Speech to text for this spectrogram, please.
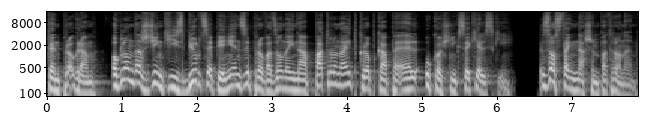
Ten program oglądasz dzięki zbiórce pieniędzy prowadzonej na patronite.pl ukośnik sekielski. Zostań naszym patronem.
